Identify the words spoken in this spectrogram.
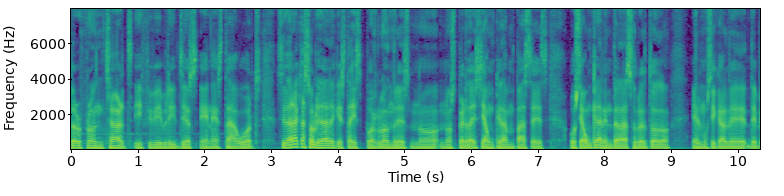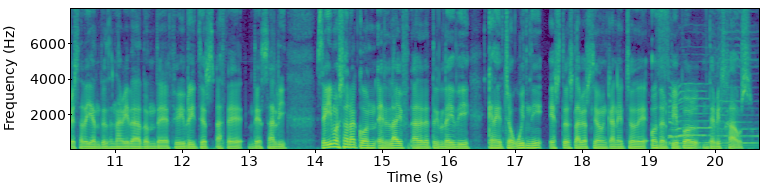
Storefront Charts y Phoebe Bridgers en esta Awards. Si da la casualidad de que estáis por Londres, no, no os perdáis si aún quedan pases o si aún quedan entradas, sobre todo, el musical de, de Pesadilla antes de Navidad, donde Phoebe Bridgers hace de Sally. Seguimos ahora con el live at Electric Lady que han hecho Whitney. Esto es la versión que han hecho de Other People de Beach House.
